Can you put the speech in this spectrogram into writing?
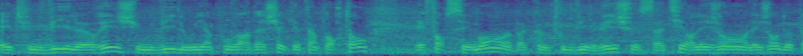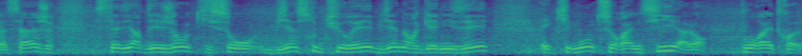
est une ville riche, une ville où il y a un pouvoir d'achat qui est important. Et forcément, bah, comme toute ville riche, ça attire les gens, les gens de passage. C'est-à-dire des gens qui sont bien structurés, bien organisés et qui montent sur Annecy. Alors, pour être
